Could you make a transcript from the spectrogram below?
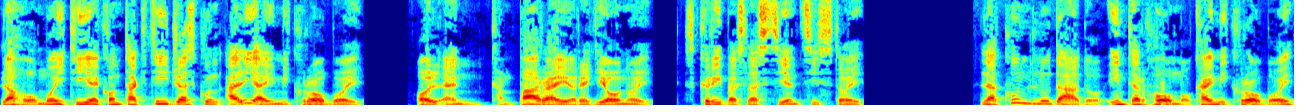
La homoi tie contactigas cun aliai microboi, ol en camparai regionoi, scribas la sciencistoi. La cun ludado inter homo cae microboi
